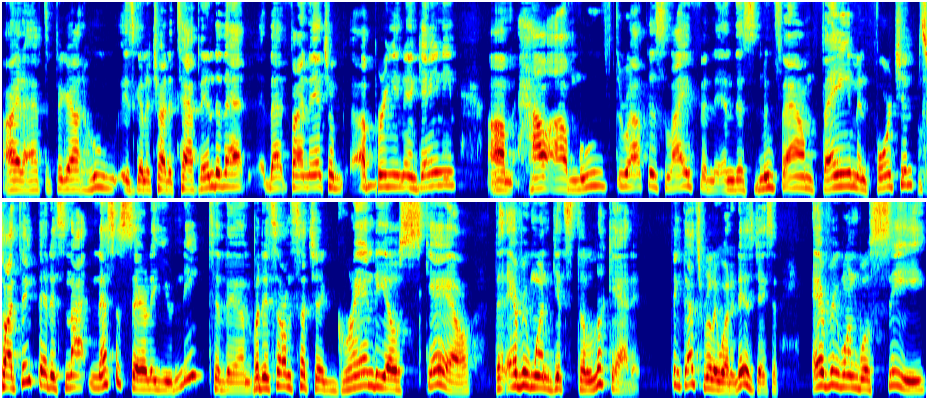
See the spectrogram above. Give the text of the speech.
all right, I have to figure out who is going to try to tap into that that financial upbringing and gaining. Um, how I'll move throughout this life and, and this newfound fame and fortune. So I think that it's not necessarily unique to them, but it's on such a grandiose scale that everyone gets to look at it. I think that's really what it is, Jason. Everyone will see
